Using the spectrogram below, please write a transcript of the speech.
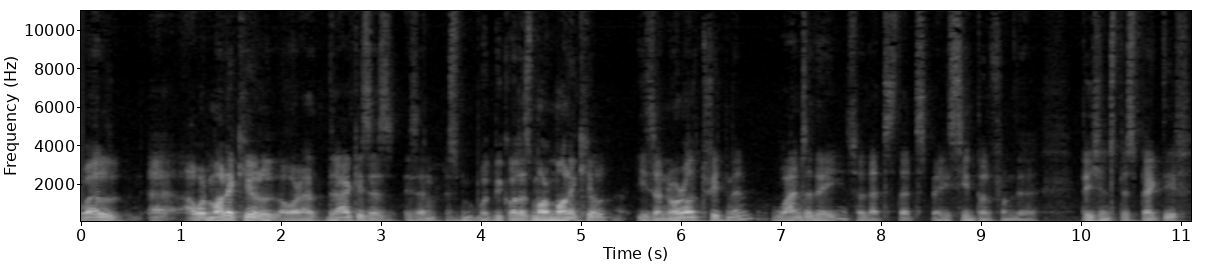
Well, uh, our molecule, our drug is, a, is, a, is, what we call a small molecule, is an oral treatment once a day. So that's that's very simple from the patient's perspective.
